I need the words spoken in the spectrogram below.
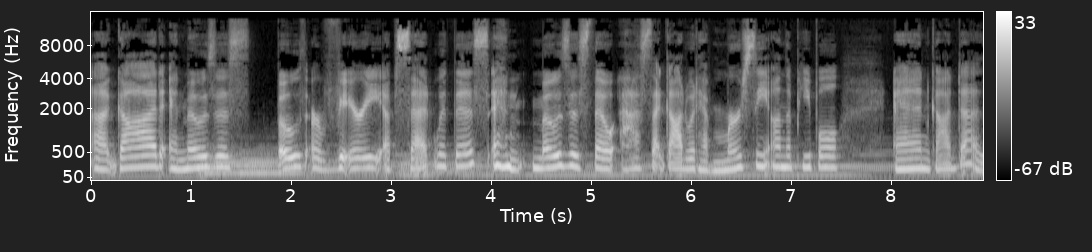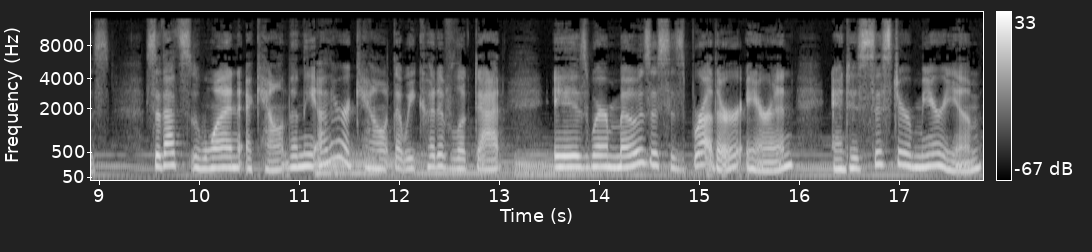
Uh, God and Moses both are very upset with this, and Moses, though, asks that God would have mercy on the people, and God does. So that's one account. Then the other account that we could have looked at is where Moses' brother, Aaron, and his sister Miriam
